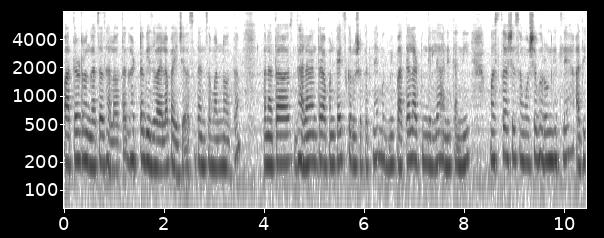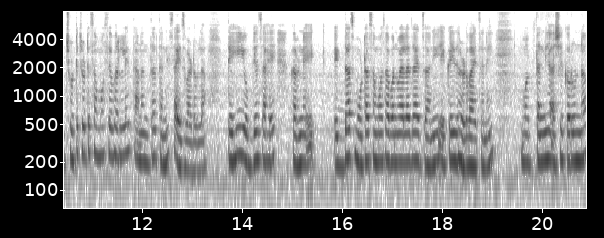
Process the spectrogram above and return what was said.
पातळ रंगाचा झाला होता. घट्ट भिजवायला पाहिजे असं त्यांचं म्हणणं होतं. पण आता झाल्यानंतर आपण काहीच करू शकत नाही. मग मी पात्या लाटून दिल्या आणि त्यांनी मस्त असे समोसे भरून घेतले. आधी छोटे छोटे समोसे भरले त्यानंतर त्यांनी साईज वाढवला. तेही योग्यच आहे. कारण एकदाच मोठा समोसा बनवायला जायचं आणि एकही धड व्हायचं नाही. मग त्यांनी असे करून ना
